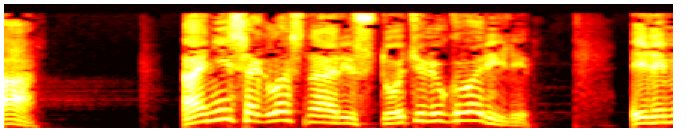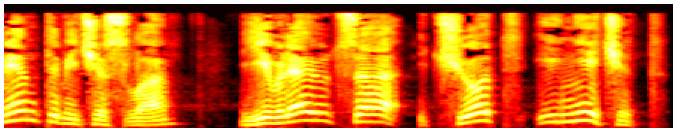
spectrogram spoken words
А. Они, согласно Аристотелю, говорили, элементами числа являются чет и нечет.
